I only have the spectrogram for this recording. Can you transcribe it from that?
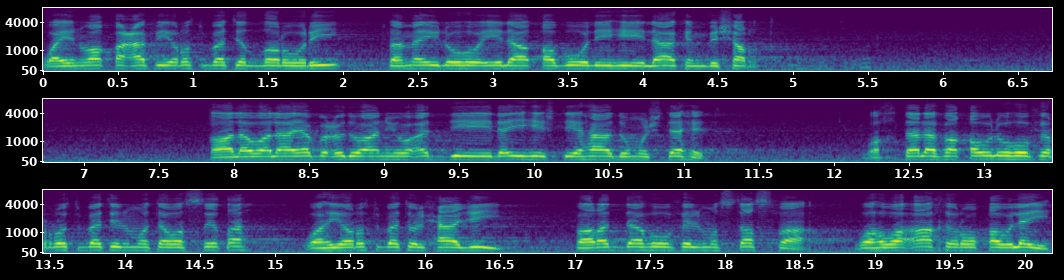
وإن وقع في رتبة الضروري فميله إلى قبوله لكن بشرط. قال ولا يبعد أن يؤدي إليه اجتهاد مجتهد. واختلف قوله في الرتبة المتوسطة وهي رتبة الحاجي فرده في المستصفى وهو آخر قوليه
